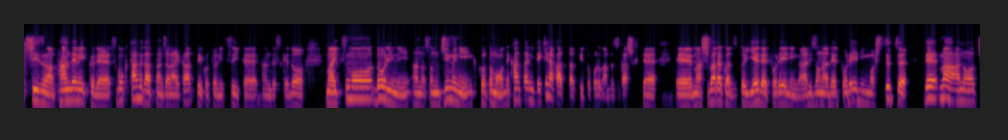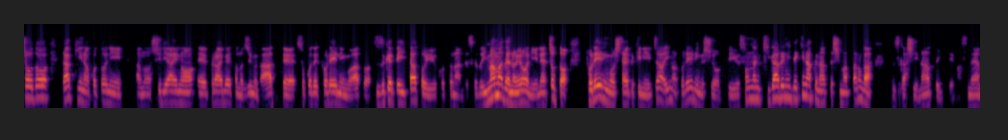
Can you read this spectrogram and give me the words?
シーズンはパンデミックですごくタフだったんじゃないかっていうことについてなんですけど、まあ、いつも通りにあのそのジムに行くことも、ね、簡単にできなかったっていうところが難しくて、えー、まあしばらくはずっと家でトレーニング、アリゾナでトレーニングをしつつ、で、まあ、あのちょうどラッキーなことにあの知り合いの、えー、プライベートのジムがあって、そこでトレーニングをあとは続けていたということなんですけど、今までのようにね、ちょっとトレーニングをしたいときに、じゃあ今トレーニングしようっていう、そんなに気軽にできなくなってしまったのが難しいなと言っていますね。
